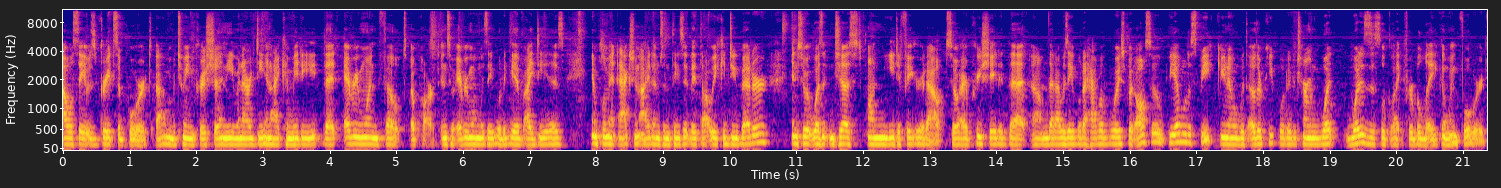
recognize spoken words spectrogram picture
I will say it was great support um, between Krisha and even our DNI committee that everyone felt a part. And so everyone was able to give ideas, implement action items, and things that they thought we could do better. And so it wasn't just on me to figure it out. So I appreciated that um, that I was able to have a voice, but also be able to speak, you know, with other people to determine what what does this look like for Belay going forward.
